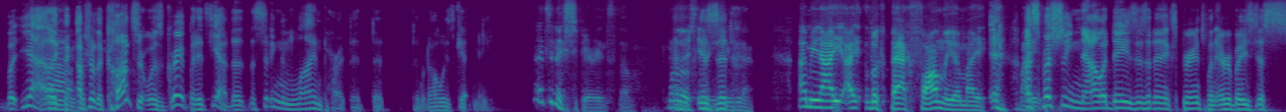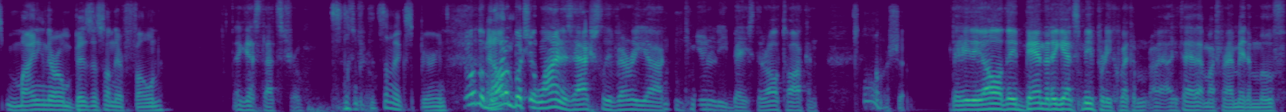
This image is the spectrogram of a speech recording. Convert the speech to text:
but yeah, like the, Um, I'm sure the concert was great, but it's yeah, the, the sitting in line part that that, that would always get me. That's an experience, though. One of Uh, those. is it? yeah. I mean, I, I look back fondly on my. Eh, My- Especially nowadays, is it an experience when everybody's just minding their own business on their phone? I guess that's true. It's That's true. it's an experience. No, the And Modern Butcher line is actually very uh, community based. They're all talking. Oh shit! They they all they banded against me pretty quick. I'm- I I can tell you that much when I made a move.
